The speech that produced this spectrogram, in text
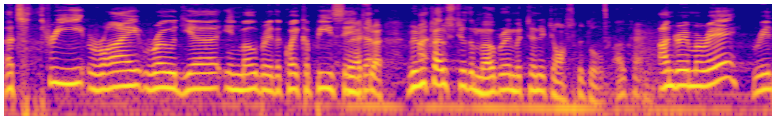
It's 3 Rye Road here in Mowbray, the Quaker Peace Centre. that's right very close to the Mowbray Maternity Hospital okay Andre Marais, really.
